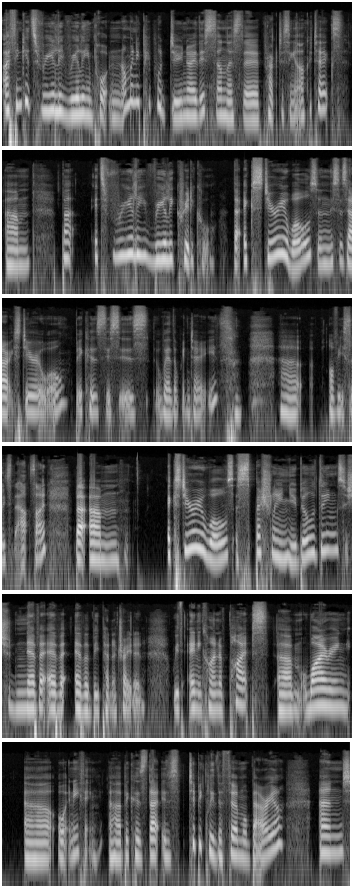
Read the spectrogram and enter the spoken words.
I think it's really, really important. Not many people do know this unless they're practicing architects, um, but it's really, really critical that exterior walls, and this is our exterior wall because this is where the window is, uh, obviously to the outside, but um, exterior walls, especially in new buildings, should never, ever, ever be penetrated with any kind of pipes, um, wiring, uh, or anything uh, because that is typically the thermal barrier. And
